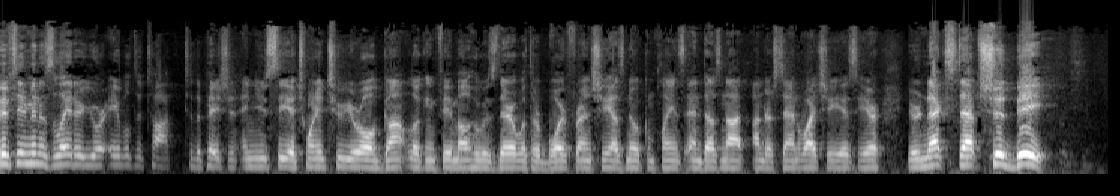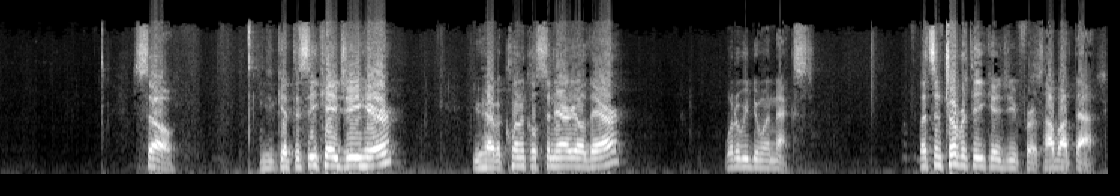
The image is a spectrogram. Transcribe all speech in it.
15 minutes later, you are able to talk to the patient, and you see a 22 year old gaunt looking female who is there with her boyfriend. She has no complaints and does not understand why she is here. Your next step should be so, you get this EKG here, you have a clinical scenario there. What are we doing next? Let's interpret the EKG first. How about that?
